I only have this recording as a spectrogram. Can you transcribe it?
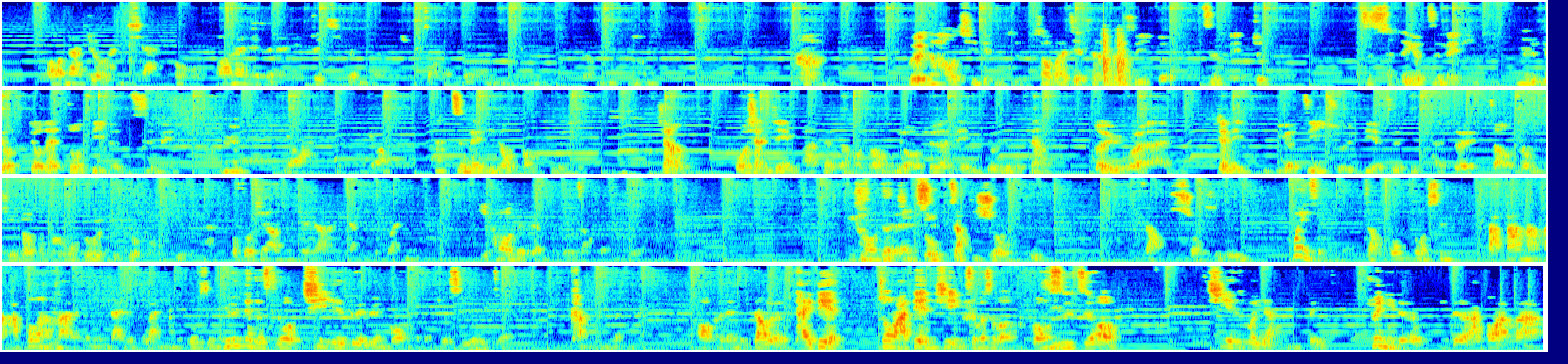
哦，那就很瞎哦，哦，那你可能。最基本的去找工作，嗯，那我有一个好奇点，就是小白姐现在是一个自媒，就自身的一个自媒体，嗯，有有在做自己的自媒体，嗯，有啊，有。那自媒体这种东西，就是像我现在经营 p a r t 然后这种有学生经营 YouTube，这样对于未来建立一个自己属于自己的自品牌，对找这种学校相关的工作会是有帮助。我首先要先跟大家讲一个观念：以后的人不会找工作，以后的人是找收入，找收入。为什么呢？找工作是你爸爸妈妈、阿公阿妈那个年代的观念。为什么？因为那个时候企业对员工可能就是有一种抗衡。哦，可能你到了台电、中华电信什么什么公司之后，企业是会养你一辈子，所以你的你的阿公阿妈。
